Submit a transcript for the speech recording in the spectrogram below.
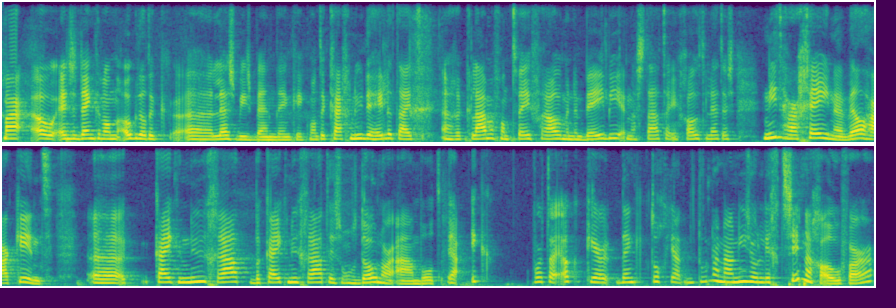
Maar, oh, en ze denken dan ook dat ik eh, lesbisch ben, denk ik. Want ik krijg nu de hele tijd een reclame van twee vrouwen met een baby. En dan staat er in grote letters: niet haar genen, wel haar kind. Eh, kijk nu graat, bekijk nu gratis ons donoraanbod. Ja, ik word daar elke keer, denk ik toch, ja, doe daar nou niet zo lichtzinnig over.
